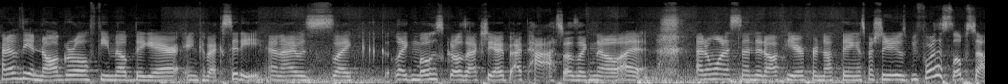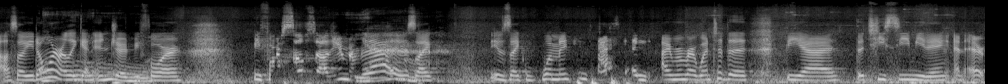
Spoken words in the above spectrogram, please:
kind of the inaugural female Big Air in Quebec City, and I was like, like most girls actually, I, I passed. I was like, no, I I don't want to send it off here for nothing. Especially it was before the slopestyle, so you don't want to really get injured Oh. before before slopestyle. Do you remember that? It was like it was like women contest, and I remember I went to the the uh, the TC meeting, and er,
